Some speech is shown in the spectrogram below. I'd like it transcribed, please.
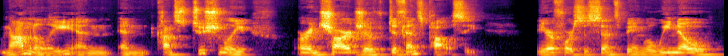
nominally and, and constitutionally are in charge of defense policy. The Air Force's sense being, well, we know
